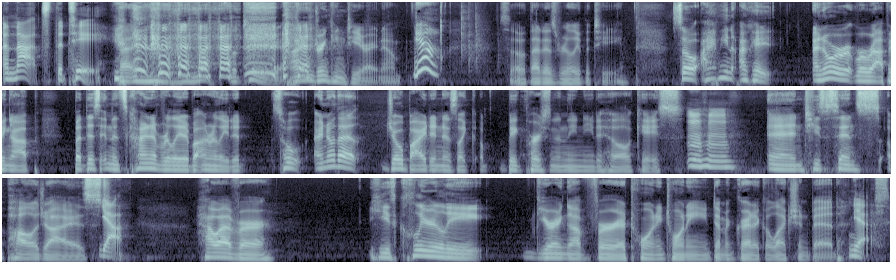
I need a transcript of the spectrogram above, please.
and that's the tea. That- that's the tea. I'm drinking tea right now. yeah, So that is really the tea. So I mean, okay, I know we're, we're wrapping up, but this and it's kind of related but unrelated. So I know that Joe Biden is like a big person in the Anita Hill case, mm-hmm. and he's since apologized. yeah, However, he's clearly gearing up for a 2020 Democratic election bid. yes.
